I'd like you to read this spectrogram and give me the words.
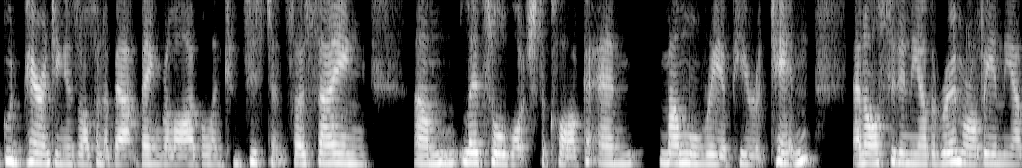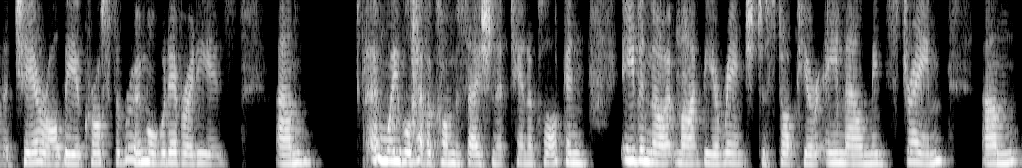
good parenting is often about being reliable and consistent. So saying, um, let's all watch the clock and mum will reappear at 10 and I'll sit in the other room or I'll be in the other chair or I'll be across the room or whatever it is. Um, and we will have a conversation at 10 o'clock. And even though it might be a wrench to stop your email midstream, um,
